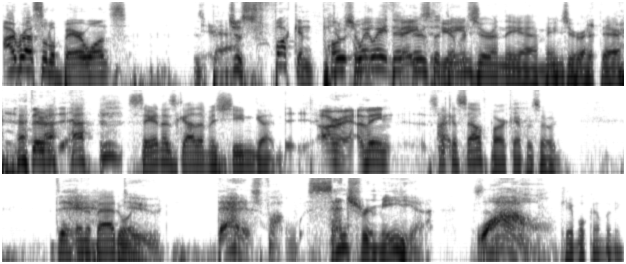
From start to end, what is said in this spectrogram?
I wrestled a bear once. Is bad. Just fucking punch Dude, him wait, in wait. the There, face there's if the you ever- danger in the uh, manger right there. There- Santa's got a machine gun. All right, I mean, it's like a South Park episode. I- in a bad way. dude. That is fuck Century Media. Wow, Cable company.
